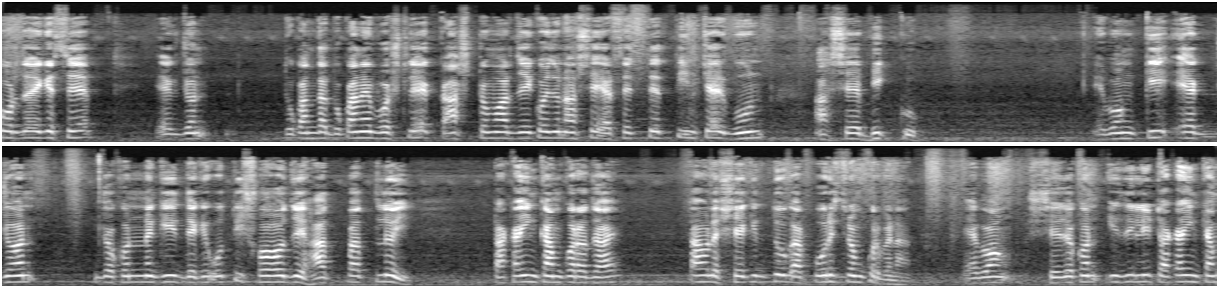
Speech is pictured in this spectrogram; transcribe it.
পর্যায়ে গেছে, একজন দোকানদার দোকানে বসলে কাস্টমার যে কয়জন আসে, এর সাথে তিন চার গুণ আসে ভিক্ষুক এবং কি একজন যখন নাকি দেখে অতি সহজে হাত পাতলেই টাকা ইনকাম করা যায়, তাহলে সে কিন্তু আর পরিশ্রম করবে না। এবং সে যখন ইজিলি টাকা ইনকাম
